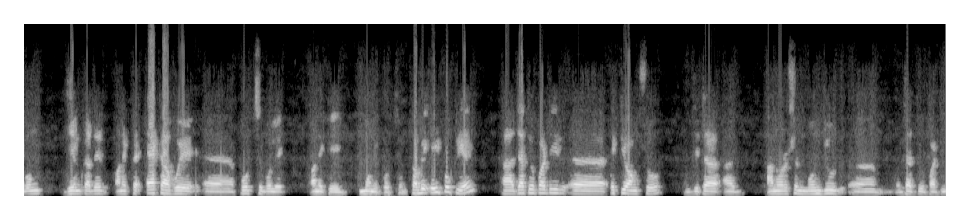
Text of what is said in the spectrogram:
এবং জিএম কাদের অনেকটা একা হয়ে পড়ছে বলে অনেকেই মনে করছেন। তবে এই প্রক্রিয়ায় জাতীয় পার্টির একটি অংশ, যেটা আনোয়ার হোসেন মঞ্জুর জাতীয় পার্টি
